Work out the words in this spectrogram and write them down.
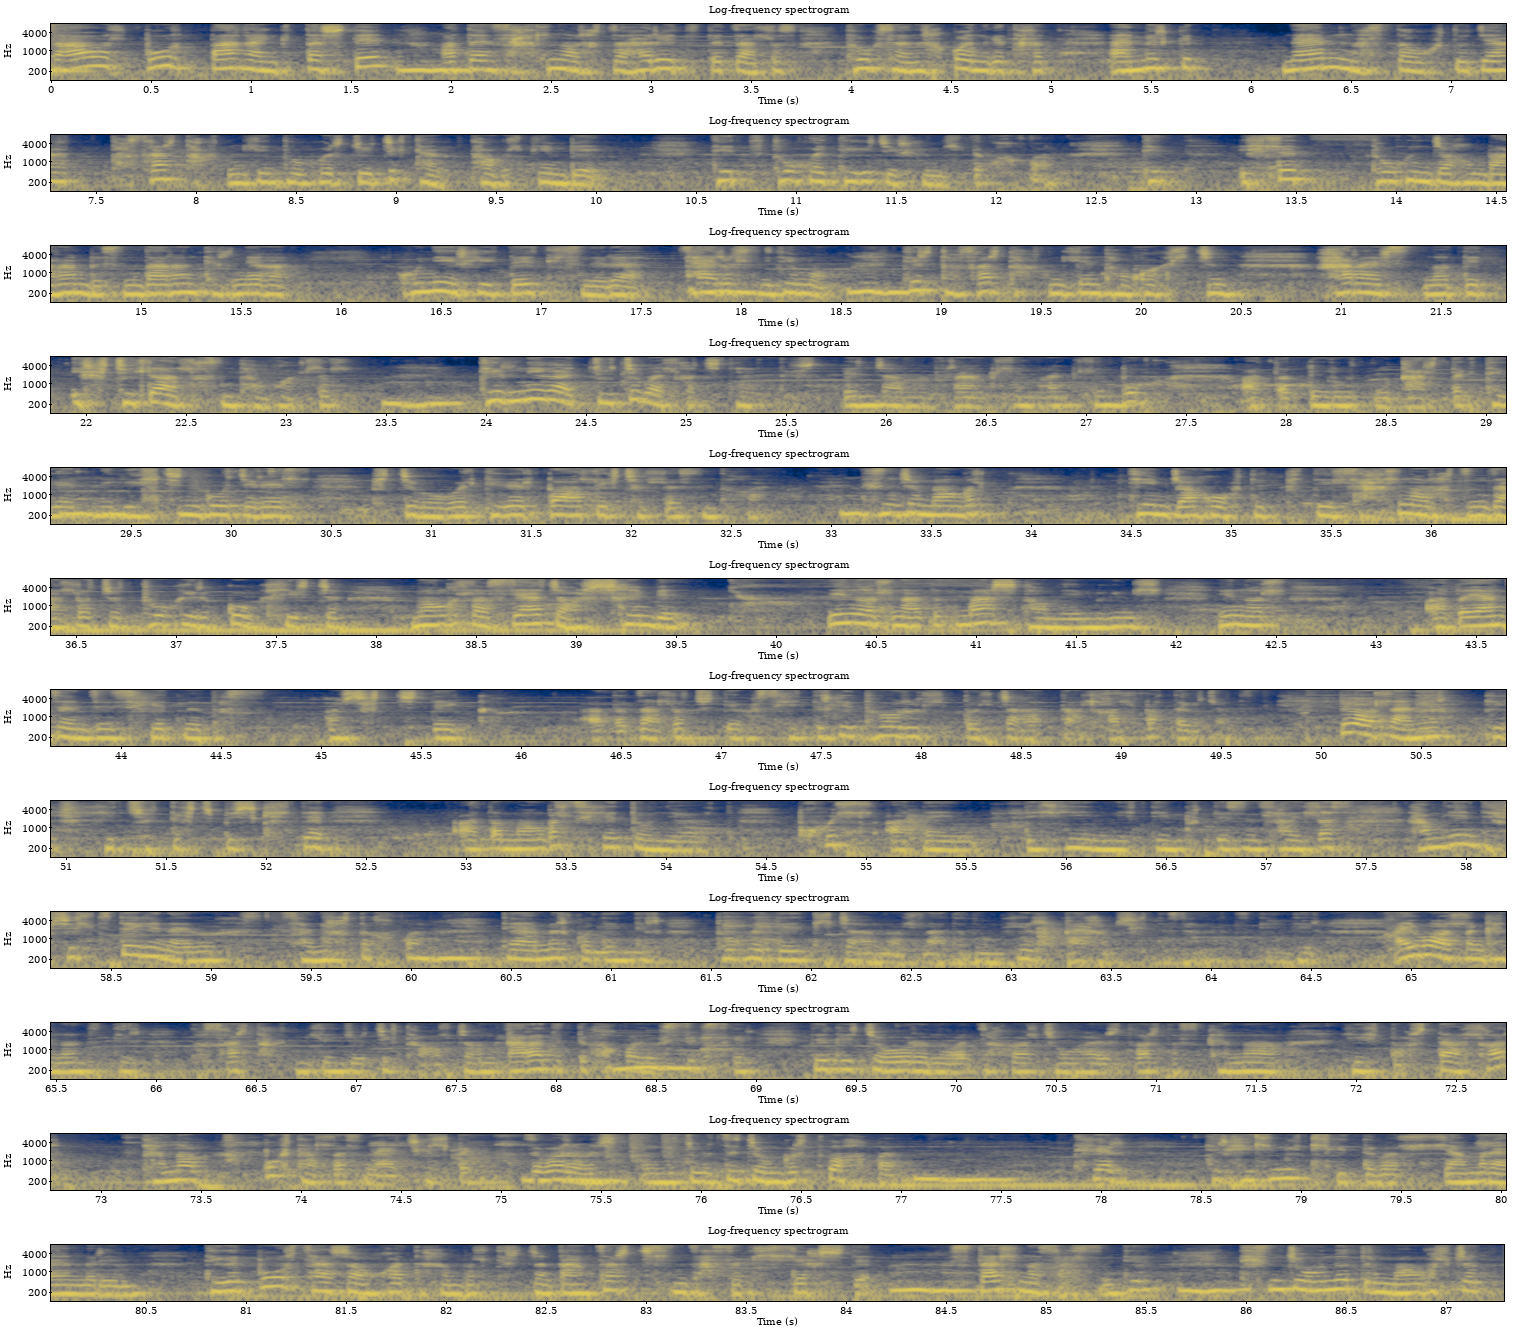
заавал бүр бага ангидаа штэ одоо энэ сахлан ургацаа 20 эдтэй залуус төг сонирхгүй нэгэд хахад Америкт 8 настай хүүхдүүд яг тусгаар тогтнолын түүхээр жүжиг тоглодог юм бэ. Тэд түүхээ тэгж эрхэмлдэг байхгүй. Тэд эхлээд түүхэн жоохон бараан байсан дараа нь тэрнийг хүний эрхийг дээдлснээрээ сайруулсан тийм үү? Тэр тусгаар тогтнолын тунхаглал чинь хар арстнуудыг эрх чөлөө олгосон тунхаглал. Тэрнийг жүжиг болгож тавьдаг шүү дээ. Бенджамин Франклин, Франклин бүх одоо дөрүүд нь гардаг. Тэгээд нэг элчингүүж ирээл бичиг өгөөл тэгээд боолыг чөлөөсөн тухай. Тэгсэн чинь Монголд тийм жоох хүүхдүүд битэл сахлан оргцсан залуучууд түүх хэрэггүй гэхэр чинь Монгол бас яаж орших юм бэ? Энэ бол надад маш том эмгэнэл. Энэ бол одоо янз янзын сэхэднүүд бас уншигчдыг одоо залуучдыг бас хэтэрхий төөрөлдүүлж байгаатай холбоотой гэж боддог. Би бол Америкийг хэд шүтгч биш. Гэхдээ одоо Монгол сэхэд үний хувьд бүхэл одоо энэ дэлхийн нийтийн бүтээсэн соёлоос хамгийн дэвшилттайг нь аягүй сонирхдаг хгүй. Тэгээ Америкууд энэ тэр түүхээ дээдэлж байгаа нь бол надад үнэхээр гайхамшигтай санагддаг. Тэр аягүй олон кинонд тэр тусгаар тогтнолын жүжиг тоглож байгаа нь гараад идэг хгүй хэсэг хэсгээр. Тэгээ би чи өөрөө нөгөө зохиолч хүн хоёрдугаар бас кино хийх дуртай болохоор киног бүх талаас нь ажигладаг. Зүгээр уншиж ингэж үзэж өнгөрдөг байхгүй. Тэгэхээр тэр хилмигдэл гэдэг бол ямар амар юм. Тэгээд бүр цаашаа ухаад байх юм бол тэр чинь ганцаарчлсан засаглалынх штэ. Сталинаас болсон тийм. Тэгсэн чинь өнөөдөр монголчууд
